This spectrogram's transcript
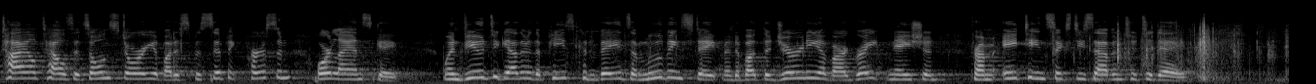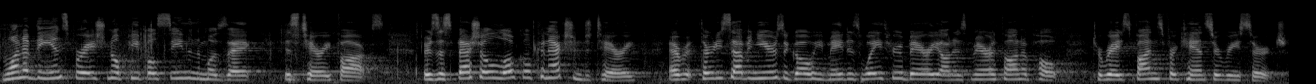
tile tells its own story about a specific person or landscape. When viewed together, the piece conveys a moving statement about the journey of our great nation from 1867 to today. One of the inspirational people seen in the mosaic is Terry Fox. There's a special local connection to Terry. Every, 37 years ago, he made his way through Barrie on his Marathon of Hope to raise funds for cancer research.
